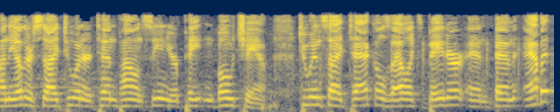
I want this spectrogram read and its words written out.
On the other side, 210 pound senior Peyton Beauchamp. Two inside tackles, Alex Bader and Ben Abbott.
